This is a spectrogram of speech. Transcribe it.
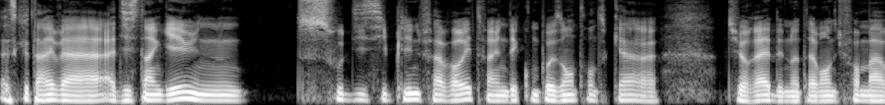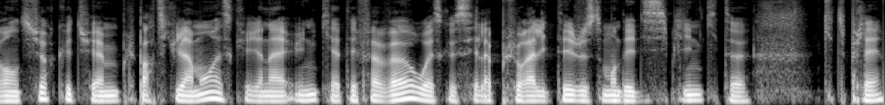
Est-ce que tu arrives à, distinguer une sous-discipline favorite, enfin une des composantes en tout cas euh, du raid et notamment du format aventure que tu aimes plus particulièrement? Est-ce qu'il y en a une qui a tes faveurs ou est-ce que c'est la pluralité justement des disciplines qui te, qui te plaît?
